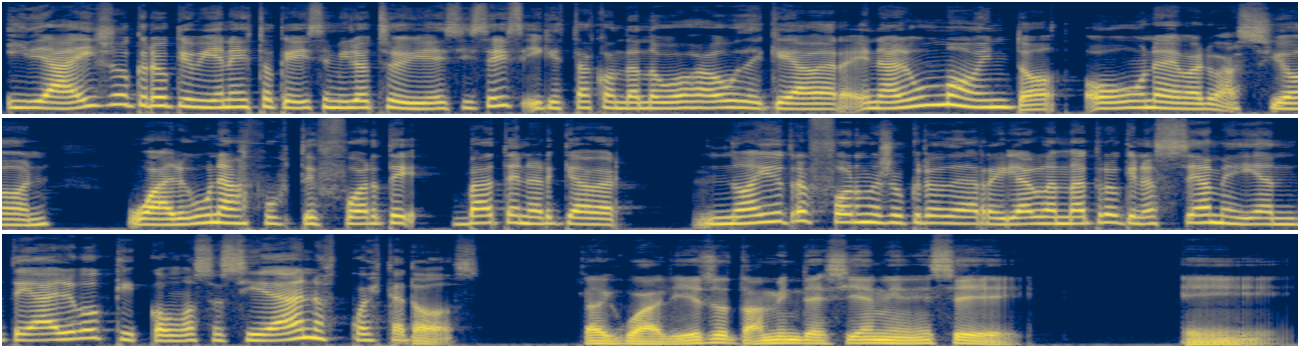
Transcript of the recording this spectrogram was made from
Y de ahí yo creo que viene esto que dice 1816 y que estás contando vos, Agus, de que, a ver, en algún momento o una evaluación o algún ajuste fuerte va a tener que haber. No hay otra forma, yo creo, de arreglar la macro que no sea mediante algo que como sociedad nos cuesta a todos. Tal cual, y eso también decían en ese eh,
